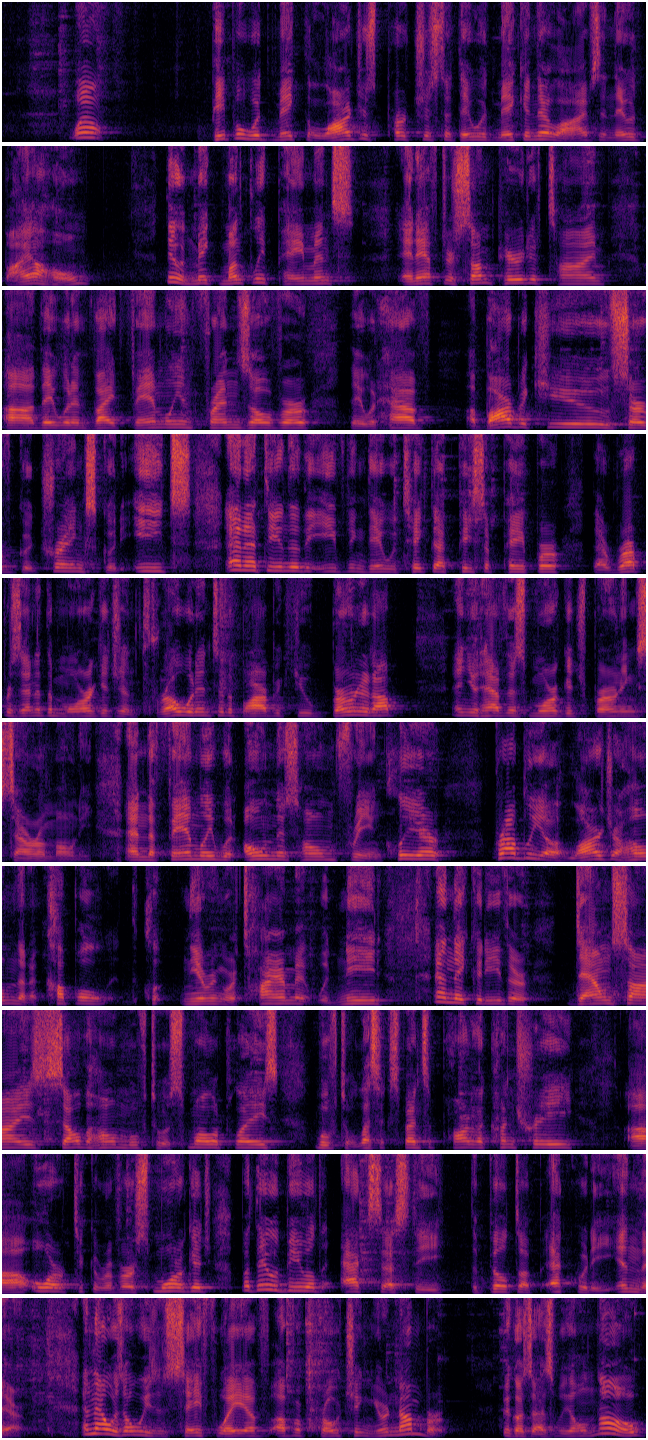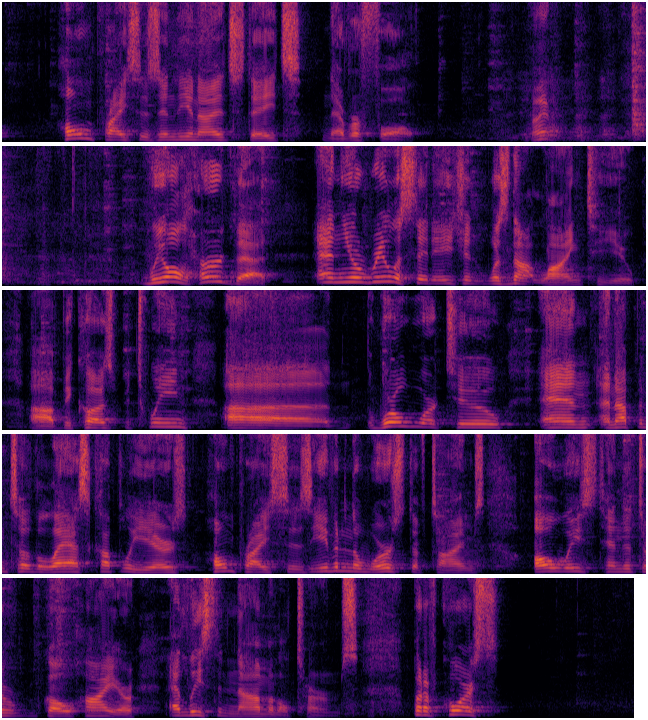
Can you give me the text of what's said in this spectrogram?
Well, people would make the largest purchase that they would make in their lives, and they would buy a home. They would make monthly payments, and after some period of time, uh, they would invite family and friends over. They would have a barbecue, serve good drinks, good eats, and at the end of the evening, they would take that piece of paper that represented the mortgage and throw it into the barbecue, burn it up, and you'd have this mortgage burning ceremony. And the family would own this home free and clear, probably a larger home than a couple nearing retirement would need, and they could either downsize, sell the home, move to a smaller place, move to a less expensive part of the country, uh, or take a reverse mortgage, but they would be able to access the, the built up equity in there. And that was always a safe way of, of approaching your number, because as we all know, home prices in the United States never fall. right? We all heard that. And your real estate agent was not lying to you uh, because between uh, World War II and, and up until the last couple of years, home prices, even in the worst of times, always tended to go higher, at least in nominal terms. But of course,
